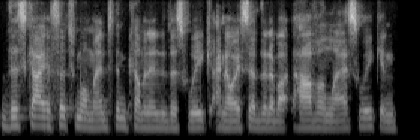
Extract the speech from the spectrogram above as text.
this guy has such momentum coming into this week. I know I said that about Hovland last week and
